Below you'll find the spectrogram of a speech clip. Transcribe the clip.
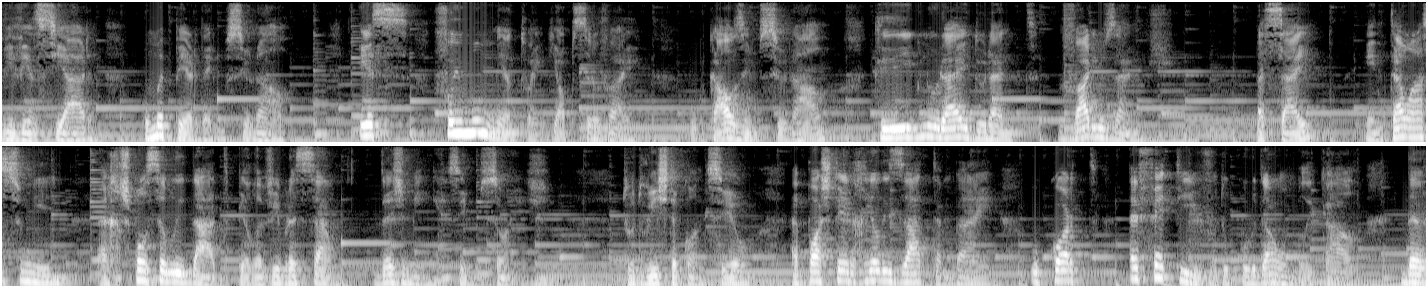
vivenciar uma perda emocional. Esse foi o momento em que observei o caos emocional que ignorei durante vários anos. Passei então a assumir a responsabilidade pela vibração das minhas emoções. Tudo isto aconteceu após ter realizado também o corte afetivo do cordão umbilical da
